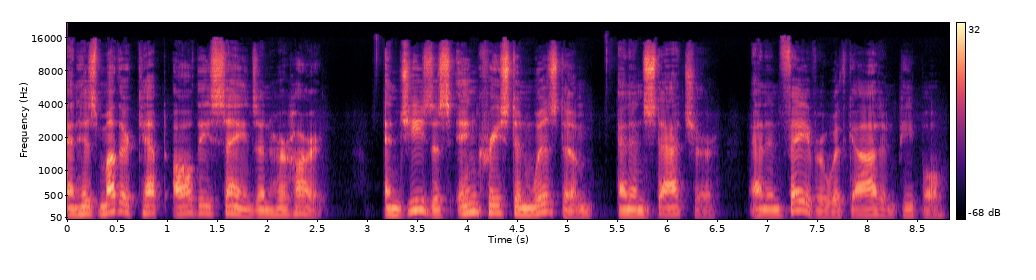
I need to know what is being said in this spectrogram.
and his mother kept all these sayings in her heart. And Jesus increased in wisdom and in stature and in favor with God and people.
